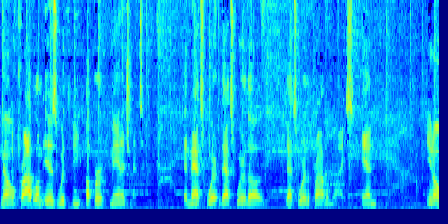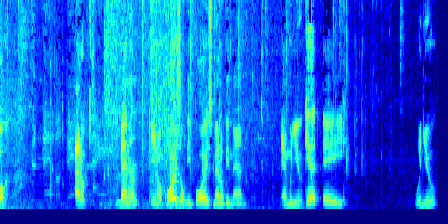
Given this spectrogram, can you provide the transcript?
no, The problem is with the upper management, and that's where that's where the that's where the problem lies. And you know, I don't. Men are you know, boys will be boys, men will be men, and when you get a when you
